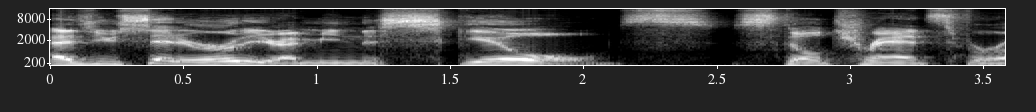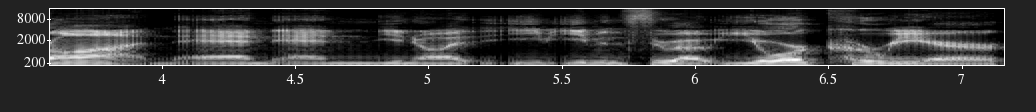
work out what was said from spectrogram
as you said earlier, I mean the skills still transfer on and and you know, even throughout your career,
